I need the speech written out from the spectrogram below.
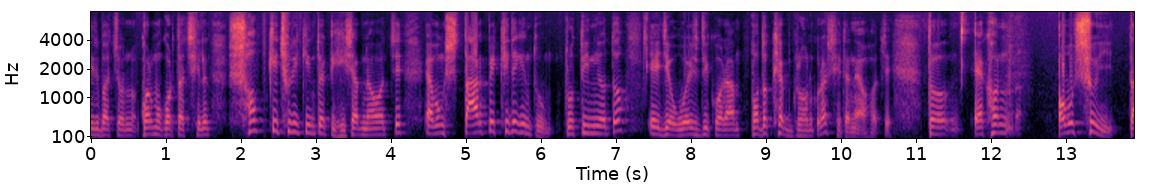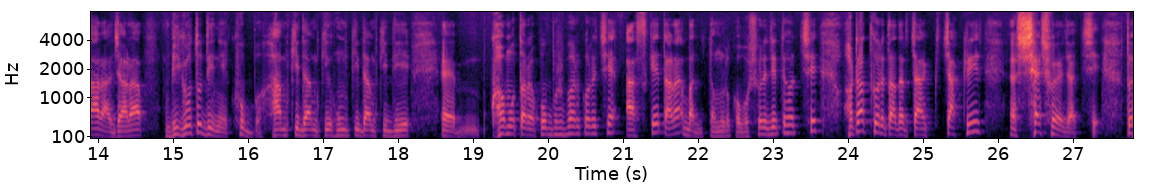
নির্বাচন কর্মকর্তা ছিলেন, সব কিছুরই কিন্তু একটি হিসাব নেওয়া হচ্ছে এবং তার প্রেক্ষিতে কিন্তু প্রতিনিয়ত এই যে ওএসডি করা, পদক্ষেপ গ্রহণ করা, সেটা নেওয়া হচ্ছে। তো এখন অবশ্যই তারা, যারা বিগত দিনে খুব হামকি দামকি হুমকি দামকি দিয়ে ক্ষমতার অপব্যবহার করেছে, আজকে তারা বাধ্যতামূলক অবসরে যেতে হচ্ছে। হঠাৎ করে তাদের চাক- চাকরি শেষ হয়ে যাচ্ছে। তো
